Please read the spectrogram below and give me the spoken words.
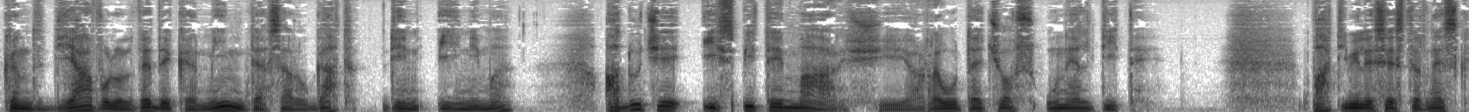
când diavolul vede că mintea s-a rugat din inimă, aduce ispite mari și răutăcios uneltite. Patimile se stârnesc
